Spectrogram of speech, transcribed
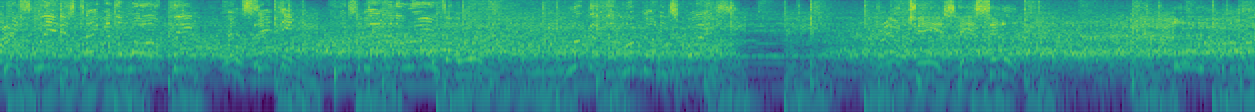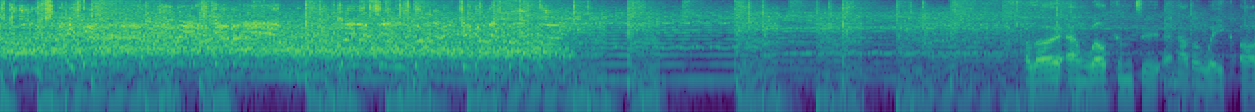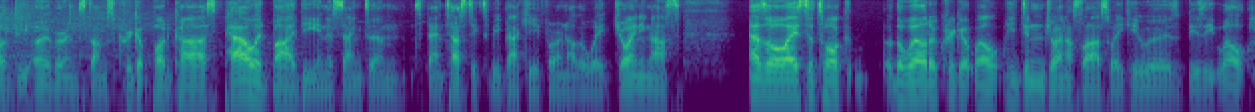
Chris Lynn has taken the wild thing and sent it possibly over the roof. on the roof. Look at the look on his face. Crowd cheers. Here's Siddle. Hello and welcome to another week of the Over and Stumps Cricket Podcast, powered by the Inner Sanctum. It's fantastic to be back here for another week. Joining us, as always, to talk the world of cricket. Well, he didn't join us last week; he was busy. Well,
